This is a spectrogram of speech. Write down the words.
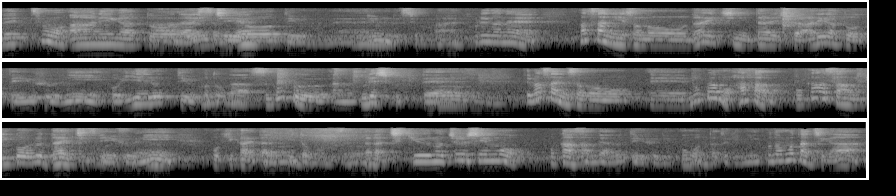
でいつも「ありがとう大地よよ」っていうのをねね言うんですよ、はい。これがねまさにその大地に対して「ありがとう」っていうふうにこう言えるっていうことがすごくあの嬉しくって、でまさにその、えー僕はもう母お母さんイコール大地っていうふうに置き換えたらいいと思うんですよだから地球の中心もお母さんであるっていうふうに思った時に子供たちが、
